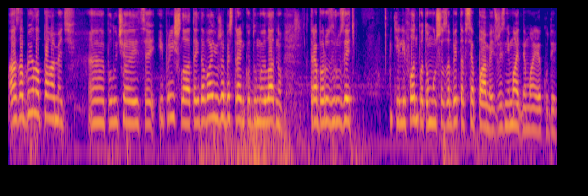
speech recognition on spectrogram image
А забила пам'ять, е, і прийшла. Та й давай вже бистренько думаю, ладно, треба розгрузити телефон, тому що забита вся пам'ять, вже знімати немає куди.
